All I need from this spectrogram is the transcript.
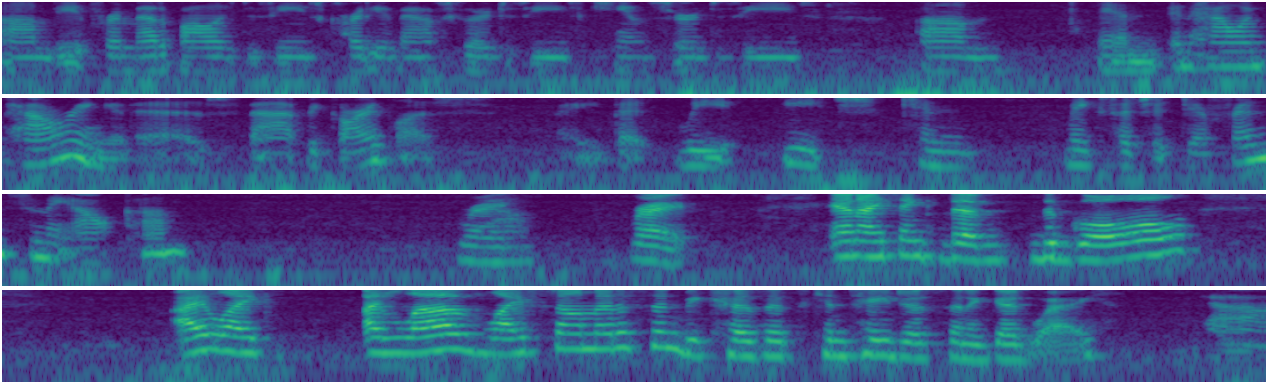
um, be it for metabolic disease, cardiovascular disease, cancer disease, um, and, and how empowering it is that regardless, right, that we each can make such a difference in the outcome. Right. Right. And I think the the goal I like I love lifestyle medicine because it's contagious in a good way. Yeah.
